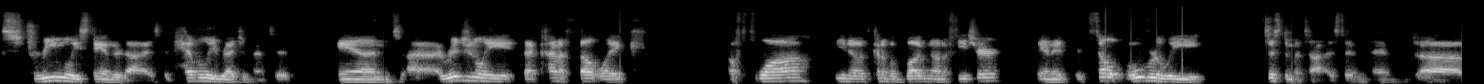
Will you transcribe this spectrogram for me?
extremely standardized and heavily regimented. And uh, originally, that kind of felt like a flaw. You know, it's kind of a bug, not a feature. And it, it felt overly systematized, and and uh,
